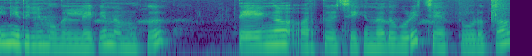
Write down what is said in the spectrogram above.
ഇനി ഇതിന് മുകളിലേക്ക് നമുക്ക് തേങ്ങ വറുത്ത് വെച്ചേക്കുന്നത് കൂടി ചേർത്ത് കൊടുക്കാം.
